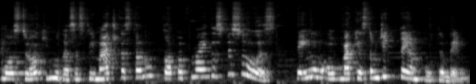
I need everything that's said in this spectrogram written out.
mostrou que mudanças climáticas está no top of mind das pessoas. Tem uma questão de tempo também.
